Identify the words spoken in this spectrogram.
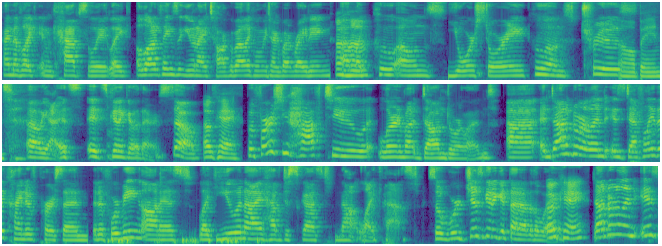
kind of like encapsulate like a lot of things that you and I talk about, like when we talk about writing, um, Uh-huh. like who owns your story, who owns truth. Oh, Baines. oh yeah, it's it's gonna go there. So Okay. but first, you have to learn about Dawn Dorland. Uh, and Dawn Dorland is definitely the kind of person that, if we're being honest, like you and I have discussed, not life past. So we're just gonna get that out of the way. Okay. Dawn Dorland is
